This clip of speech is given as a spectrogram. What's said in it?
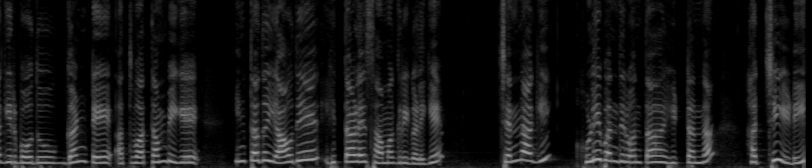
ಆಗಿರ್ಬೋದು, ಗಂಟೆ ಅಥವಾ ತಂಬಿಗೆ ಇಂಥದ್ದು ಯಾವುದೇ ಹಿತ್ತಾಳೆ ಸಾಮಗ್ರಿಗಳಿಗೆ ಚೆನ್ನಾಗಿ ಹುಳಿ ಬಂದಿರುವಂತಹ ಹಿಟ್ಟನ್ನು ಹಚ್ಚಿ ಇಡಿ.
